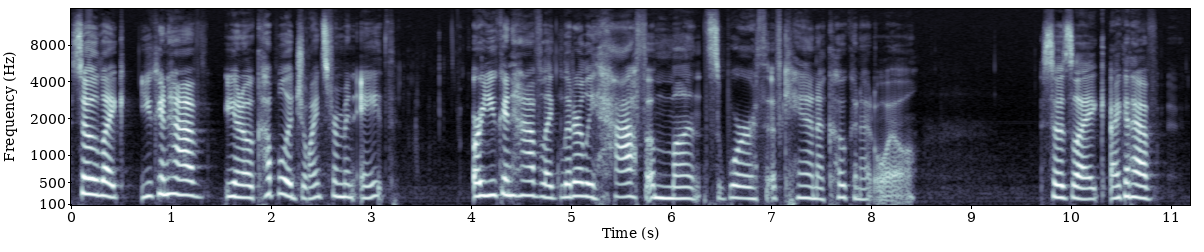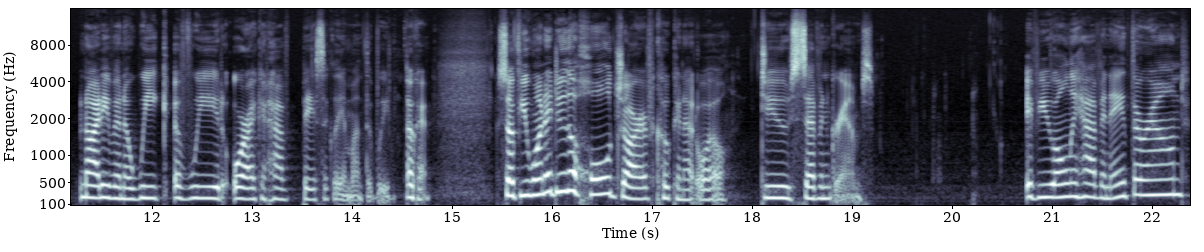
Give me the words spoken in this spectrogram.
so like you can have, you know, a couple of joints from an eighth, or you can have like literally half a month's worth of canna coconut oil. So it's like I could have not even a week of weed, or I could have basically a month of weed. Okay. So if you want to do the whole jar of coconut oil, do seven grams. If you only have an eighth around,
